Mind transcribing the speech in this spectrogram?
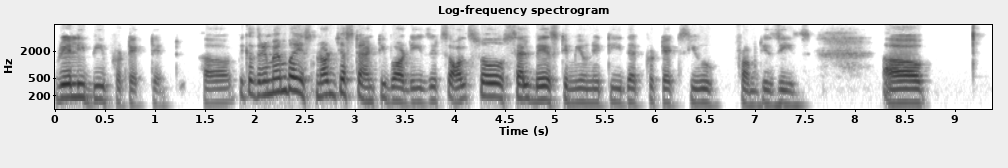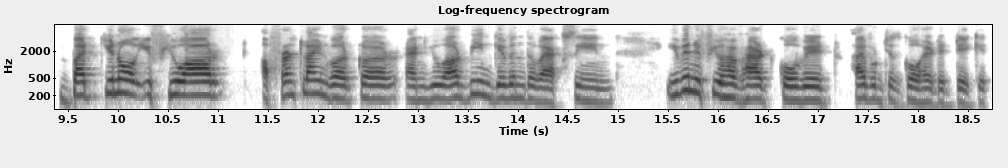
really be protected. Uh, because remember, it's not just antibodies, it's also cell based immunity that protects you from disease. Uh, but, you know, if you are a frontline worker and you are being given the vaccine, even if you have had COVID, I would just go ahead and take it.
